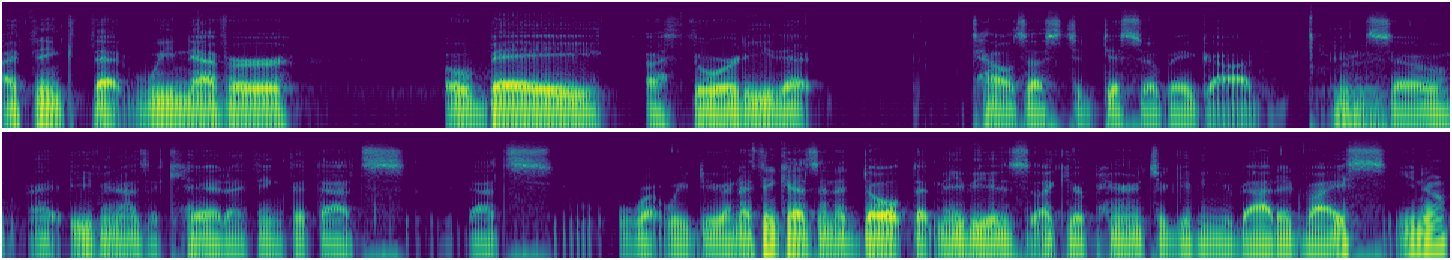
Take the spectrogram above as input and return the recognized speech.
I think that we never obey authority that tells us to disobey God, Right. and so uh, even as a kid, I think that that's that's what we do. And I think as an adult, that maybe is like your parents are giving you bad advice. You know,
